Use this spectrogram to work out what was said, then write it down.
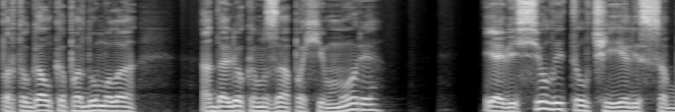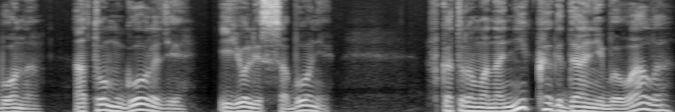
Португалка подумала о далеком запахе моря и о веселой толчье Лиссабона, о том городе, ее Лиссабоне, в котором она никогда не бывала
